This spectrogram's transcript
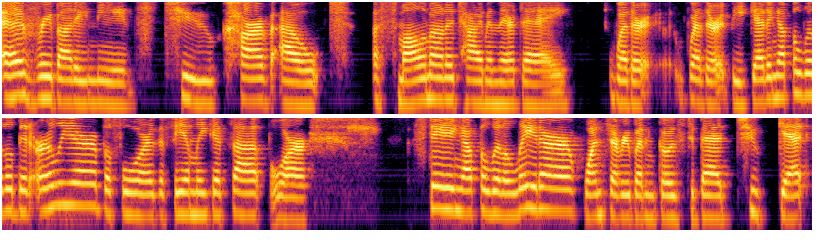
everybody needs to carve out a small amount of time in their day whether whether it be getting up a little bit earlier before the family gets up or staying up a little later once everyone goes to bed to get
